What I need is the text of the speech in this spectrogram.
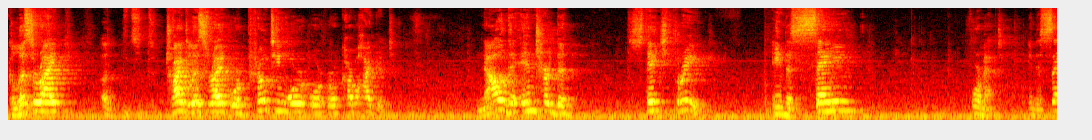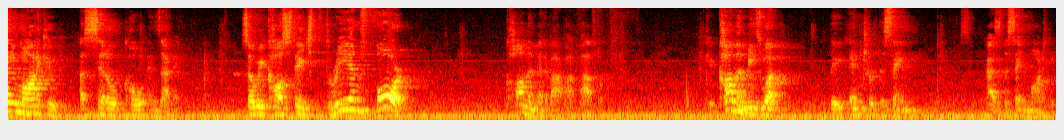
Glyceride, uh, triglyceride, or protein or, or, or carbohydrate. Now they enter the stage three in the same format, in the same molecule, acetylcoenzyme. So we call stage three and four common metabolic pathway. Okay, common means what? They enter the same as the same molecule.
